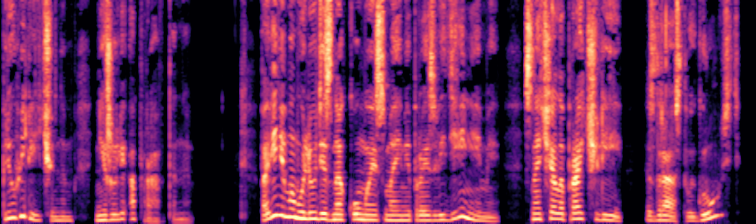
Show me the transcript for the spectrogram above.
преувеличенным, нежели оправданным. По-видимому, люди, знакомые с моими произведениями, сначала прочли «Здравствуй, грусть»,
